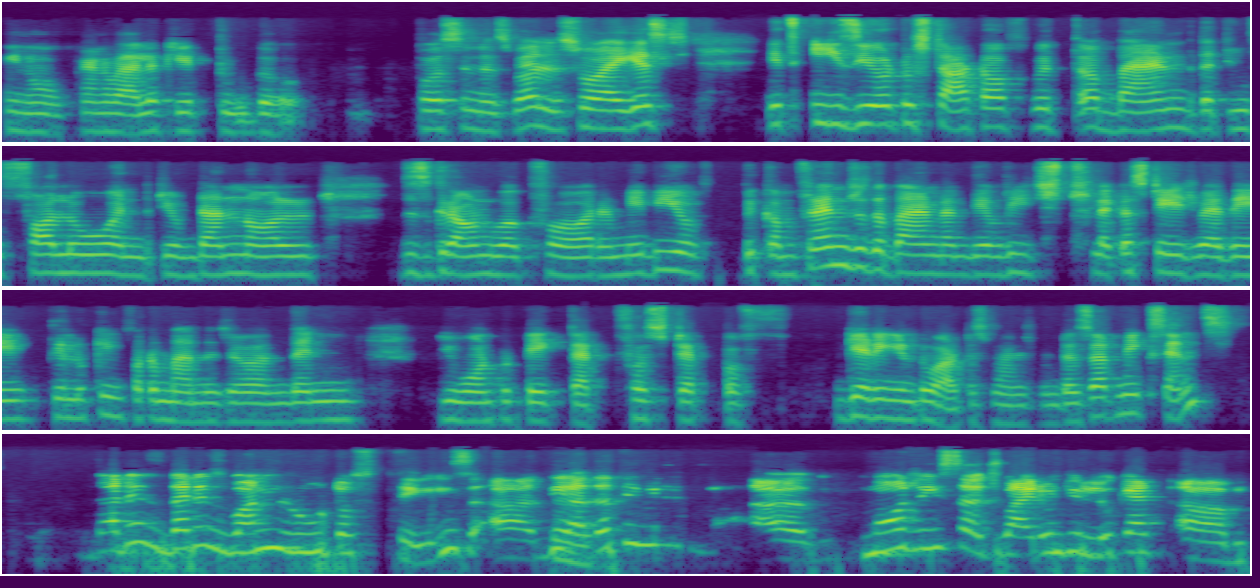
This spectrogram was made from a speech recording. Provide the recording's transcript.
you know kind of allocate to the person as well. So i guess it's easier to start off with a band that you follow and that you've done all this groundwork for and maybe you've become friends with the band and they've reached like a stage where they they're looking for a manager and then you want to take that first step of getting into artist management. Does that make sense? That is that is one route of things. Uh, the hmm. other thing is uh, more research. Why don't you look at um,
